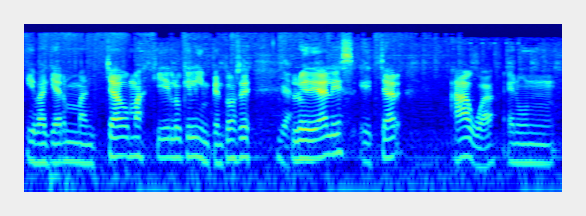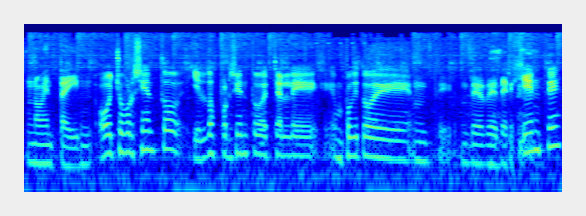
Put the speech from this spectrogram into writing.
y va a quedar manchado más que lo que limpia. Entonces, lo ideal es echar agua en un 98% y el 2% echarle un poquito de, detergente.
